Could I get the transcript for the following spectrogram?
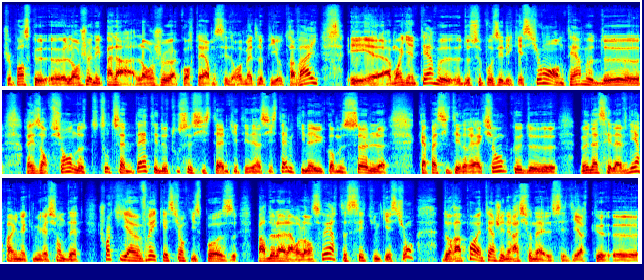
Je pense que euh, l'enjeu n'est pas là. L'enjeu à court terme, c'est de remettre le pays au travail, et à moyen terme, de se poser des questions en termes de résorption de toute cette dette et de tout ce système qui était un système qui n'a eu comme seule capacité de réaction que de menacer l'avenir par une accumulation Je crois qu'il y a une vraie question qui se pose par-delà la relance verte, c'est une question de rapport intergénérationnel. C'est-à-dire que euh,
